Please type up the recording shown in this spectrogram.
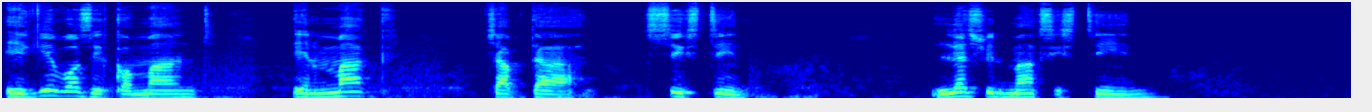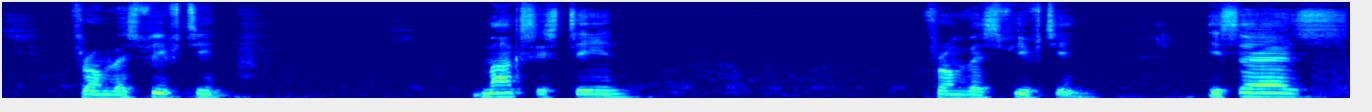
He gave us a command in Mark chapter 16. Let's read Mark 16 from verse 15. Mark 16 from verse 15. He says,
